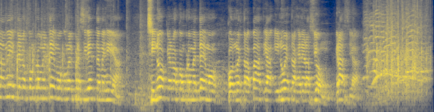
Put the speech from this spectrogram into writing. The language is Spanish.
Solamente nos comprometemos con el presidente Mejía, sino que nos comprometemos con nuestra patria y nuestra generación. Gracias.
